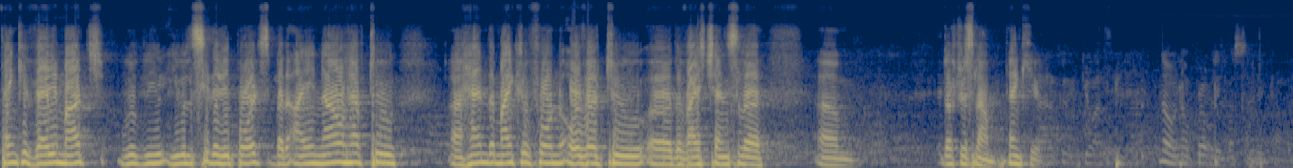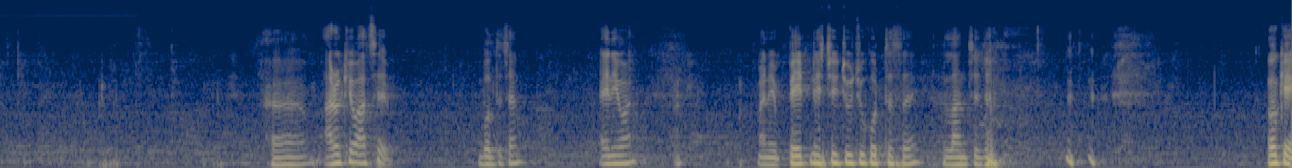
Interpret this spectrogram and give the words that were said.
Thank you very much. We'll be, you will see the reports. But I now have to uh, hand the microphone over to uh, the Vice Chancellor, um, Dr. Islam. Thank you. No, no problem. আরও কেউ আছে বলতে চান এনিওয়ান মানে পেট নিশ্চয়ই চুচু করতেছে লাঞ্চের জন্য। Okay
